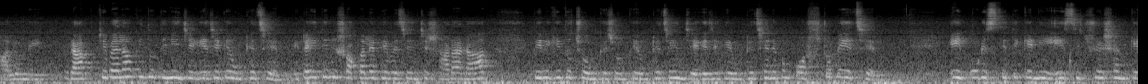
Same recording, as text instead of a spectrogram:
ভালো নেই। রাত্রিবেলাও কিন্তু তিনি জেগে জেগে উঠেছেন। এটাই তিনি সকালে ভেবেছেন যে সারা রাত তিনি কিন্তু চমকে চমকে উঠেছেন, জেগে জেগে উঠেছেন এবং কষ্ট পেয়েছেন। এই পরিস্থিতিকে নিয়ে, এই সিচুয়েশনকে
